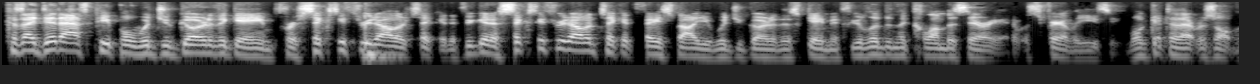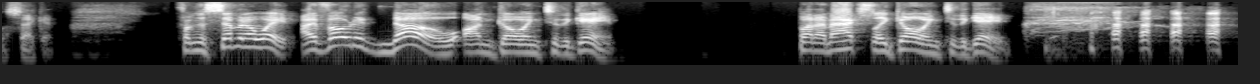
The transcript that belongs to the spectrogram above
because I did ask people, would you go to the game for a $63 ticket? If you get a $63 ticket face value, would you go to this game if you lived in the Columbus area? It was fairly easy. We'll get to that result in a second. From the 708, I voted no on going to the game, but I'm actually going to the game.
